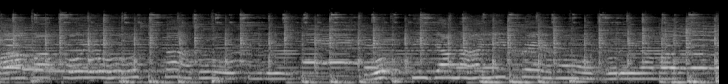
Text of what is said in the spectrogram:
বাবা প্রয়োগ ভক্তি জানাই প্রেম ধরে আমার।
